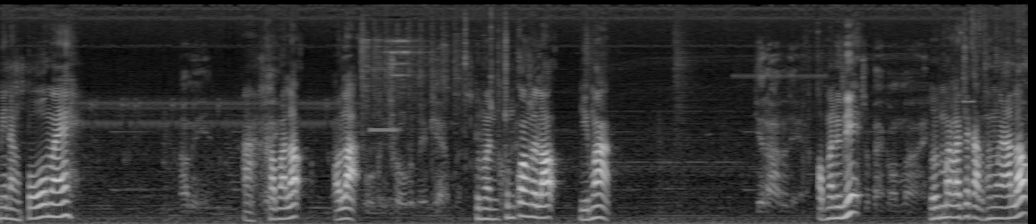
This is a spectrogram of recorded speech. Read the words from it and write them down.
มีหนังโป้ไหม I'm in. อะเข้ามาแล้ว เอาละ Full control of their cameras. ดูมันคุ้มกล้องได้แล้ว ดีมาก Get out of there. ออกมาเดี๋ยวนี้ Drones are back online. โดนมันเราจะกลับทำงานแล้ว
